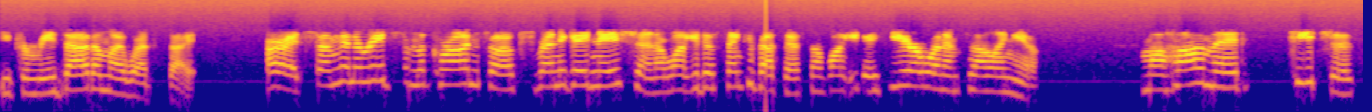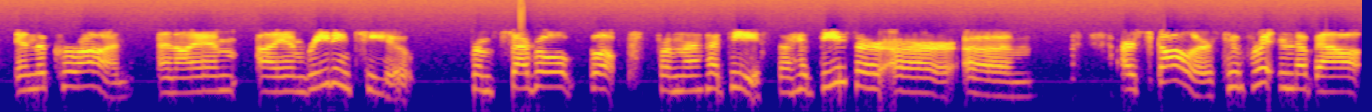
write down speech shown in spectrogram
You can read that on my website. All right, so I'm going to read from the Quran, folks. Renegade Nation, I want you to think about this. I want you to hear what I'm telling you. Muhammad teaches in the Quran, and I am I am reading to you from several books from the Hadith. The Hadith are are, um, are scholars who've written about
